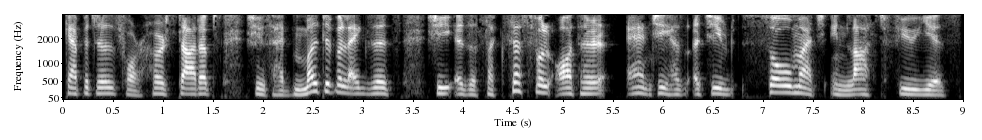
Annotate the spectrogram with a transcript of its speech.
capital for her startups. She's had multiple exits. She is a successful author and she has achieved so much in last few years.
